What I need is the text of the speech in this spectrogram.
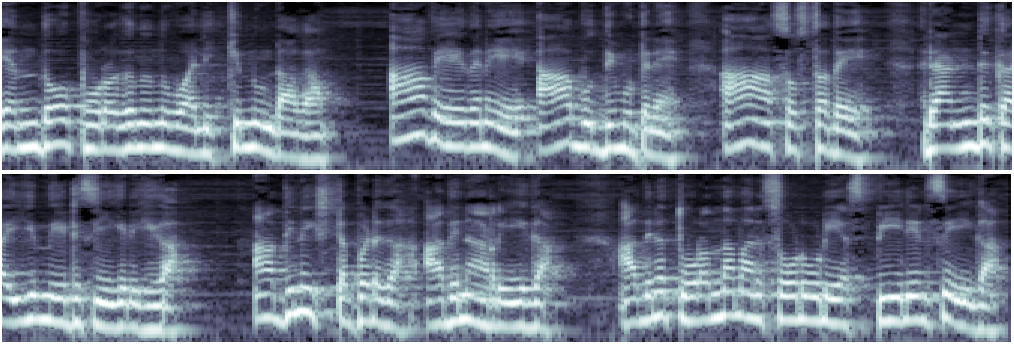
എന്തോ പുറകു നിന്ന് വലിക്കുന്നുണ്ടാകാം. ആ വേദനയെ ആ ബുദ്ധിമുട്ടിനെ ആ അസ്വസ്ഥതയെ രണ്ട് കൈയും നീട്ടി സ്വീകരിക്കുക. അതിനെ ഇഷ്ടപ്പെടുക അതിനറിയുക അതിനെ തുറന്ന മനസ്സോടുകൂടി എക്സ്പീരിയൻസ് ചെയ്യുക.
